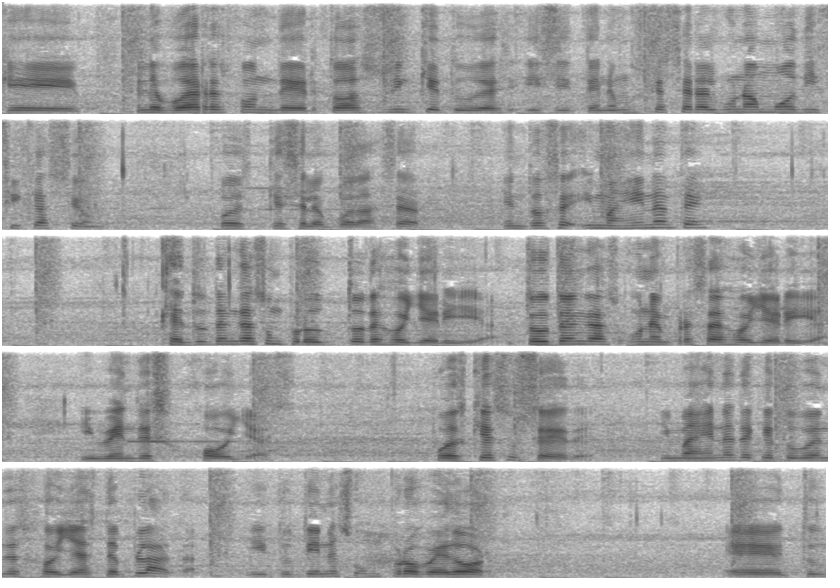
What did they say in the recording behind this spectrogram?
que le pueda responder todas sus inquietudes y si tenemos que hacer alguna modificación, pues que se le pueda hacer. Entonces, imagínate que tú tengas un producto de joyería, tú tengas una empresa de joyería y vendes joyas, pues ¿qué sucede? Imagínate que tú vendes joyas de plata y tú tienes un proveedor. Eh, tú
